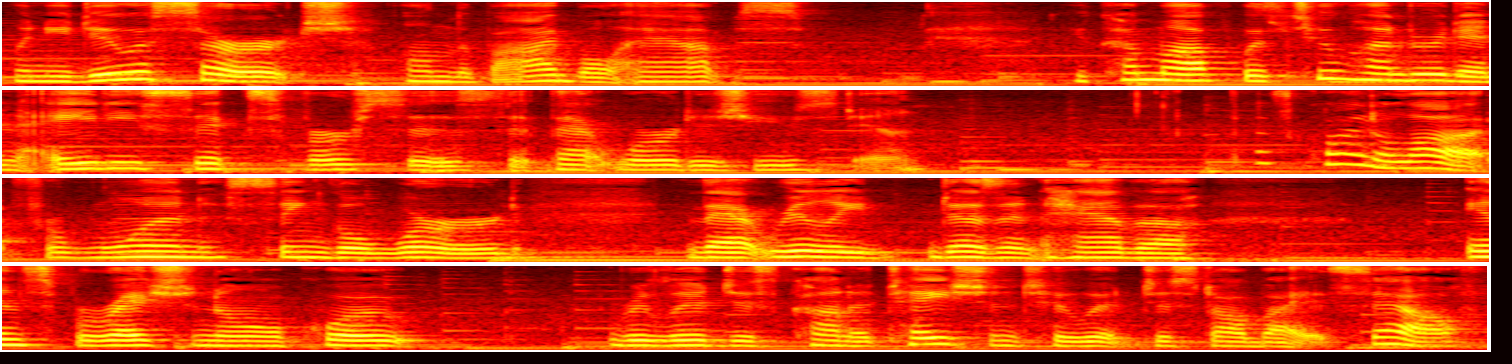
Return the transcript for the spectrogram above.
when you do a search on the Bible apps, you come up with 286 verses that that word is used in. That's quite a lot for one single word that really doesn't have a inspirational quote religious connotation to it just all by itself.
